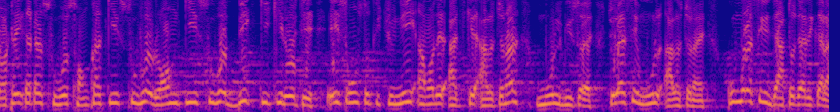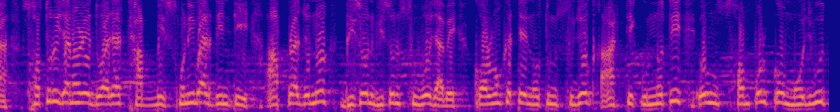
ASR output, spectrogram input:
লটারি কাটার শুভ সংখ্যা কি? শুভ রং কি? শুভ দিক কি কি রয়েছে? এই সমস্ত কিছু নিয়েই আমাদের আজকের আলোচনার মূল বিষয়। চলে আসি মূল আলোচনায়। কুম্ভ রাশির জাত জাতিকারা, সতেরোই জানুয়ারি দু হাজার ছাব্বিশ শনিবার দিনটি আপনার জন্য ভীষণ ভীষণ শুভ যাবে। কর্মক্ষেত্রে নতুন সুযোগ, আর্থিক উন্নতি এবং সম্পর্ক মজবুত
